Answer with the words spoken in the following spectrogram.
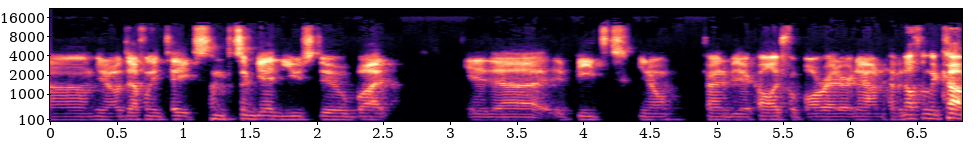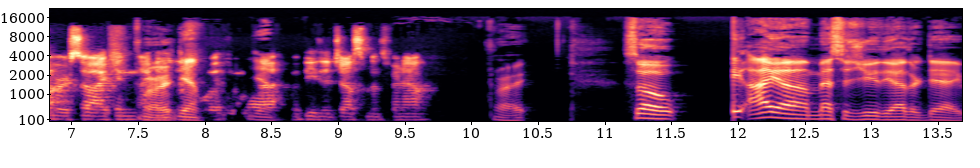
Um, you know, definitely takes some some getting used to, but it uh, it beats you know trying to be a college football writer now and have nothing to cover, so I can, I can right, yeah. with, uh, with these adjustments for now. All right. So I uh, messaged you the other day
